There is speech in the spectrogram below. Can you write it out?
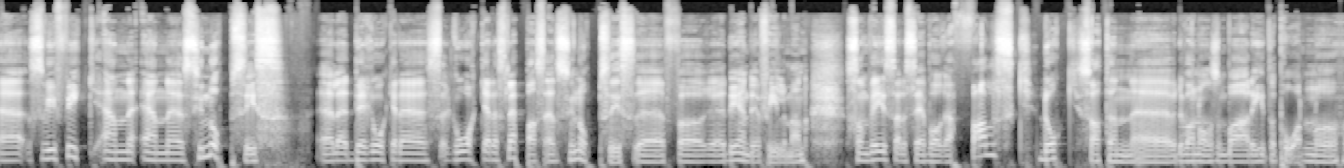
Eh, så vi fick en, en eh, synopsis eller det råkade, råkade släppas en synopsis eh, för eh, dd filmen som visade sig vara falsk dock, så att den, eh, det var någon som bara hade hittat på den och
